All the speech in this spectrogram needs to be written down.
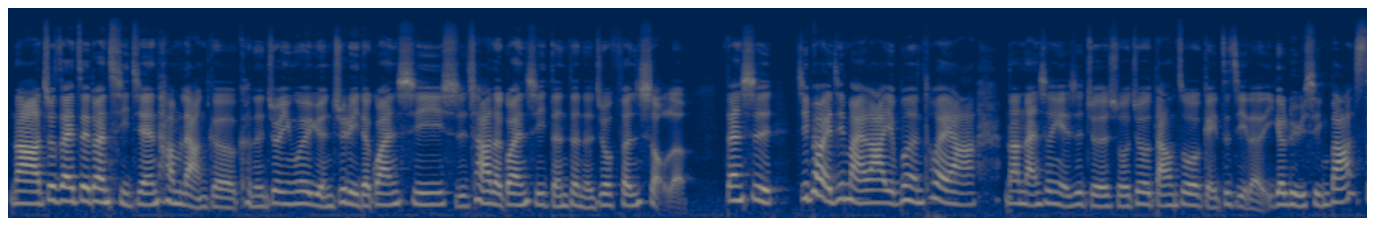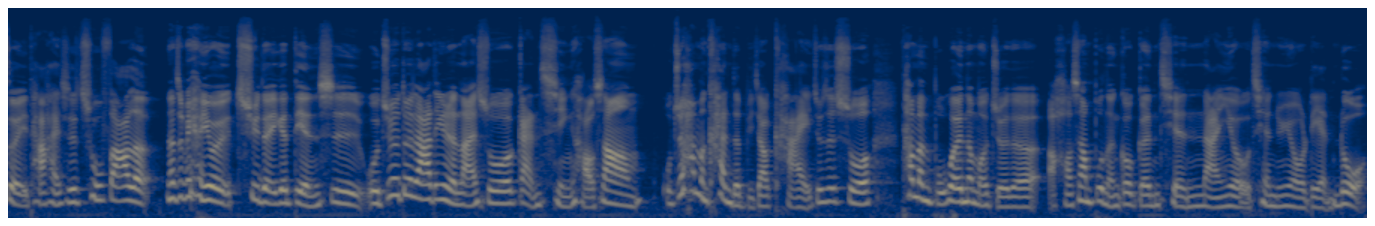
那就在这段期间，他们两个可能就因为远距离的关系、时差的关系等等的就分手了。但是机票已经买啦，也不能退啊。那男生也是觉得说，就当做给自己的一个旅行吧，所以他还是出发了。那这边很有趣的一个点是，我觉得对拉丁人来说，感情好像。我觉得他们看得比较开，就是说他们不会那么觉得好像不能够跟前男友、前女友联络，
